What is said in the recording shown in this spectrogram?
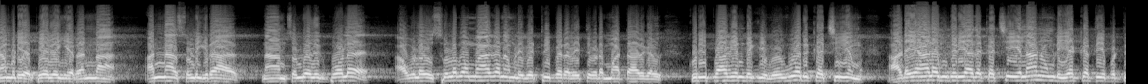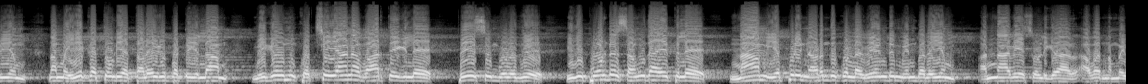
நம்முடைய பேரறிஞர் அண்ணா. அண்ணா சொல்லுகிறார் நான் சொல்வதற்கு போல அவ்வளவு சுலபமாக நம்மளை வெற்றி பெற வைத்து விட மாட்டார்கள். குறிப்பாக இன்றைக்கு ஒவ்வொரு கட்சியும் அடையாளம் தெரியாத கட்சியெல்லாம் நம்முடைய இயக்கத்தை பற்றியும் நம்ம இயக்கத்துடைய தலைவர் பற்றியெல்லாம் மிகவும் கொச்சையான வார்த்தைகளே பேசும் பொழுது இது போன்ற சமுதாயத்திலே நாம் எப்படி நடந்து கொள்ள வேண்டும் என்பதையும் அண்ணாவே சொல்கிறார் அவர் நம்மை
